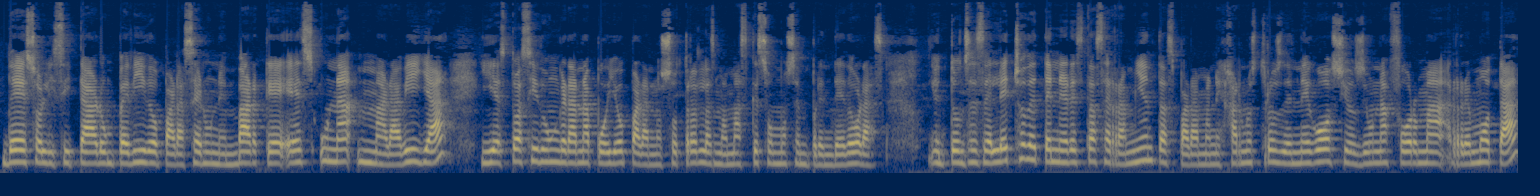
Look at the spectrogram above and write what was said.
de solicitar un pedido para hacer un embarque. Es una maravilla y esto ha sido un gran apoyo para nosotras las mamás que somos emprendedoras. Entonces el hecho de tener estas herramientas para manejar nuestros negocios de una forma remota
